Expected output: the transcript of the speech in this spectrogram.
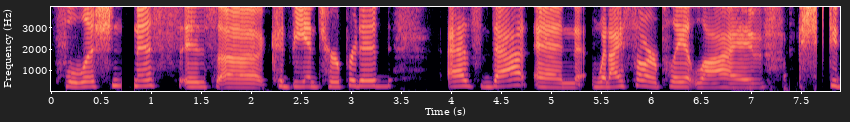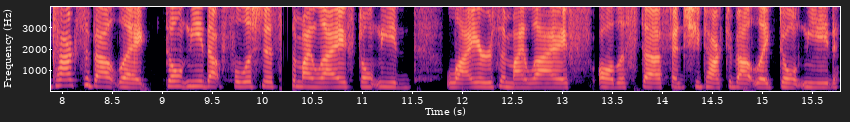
foolishness is uh could be interpreted as that. And when I saw her play it live, she talks about like, don't need that foolishness in my life, don't need liars in my life, all this stuff. And she talked about like, don't need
